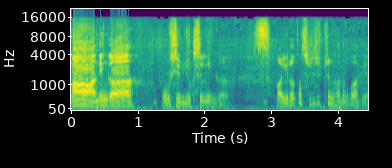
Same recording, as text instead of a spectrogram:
아 아닌가. 56층인가. 아 이러다 70층 가는 거 아니야?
